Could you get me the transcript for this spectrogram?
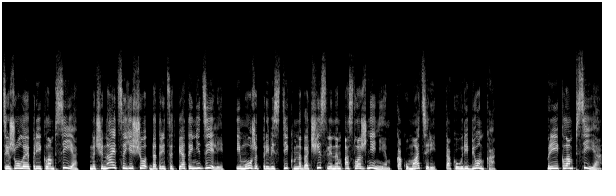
тяжелая преэклампсия начинается еще до 35-й недели и может привести к многочисленным осложнениям как у матери, так и у ребенка. Преэклампсия.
